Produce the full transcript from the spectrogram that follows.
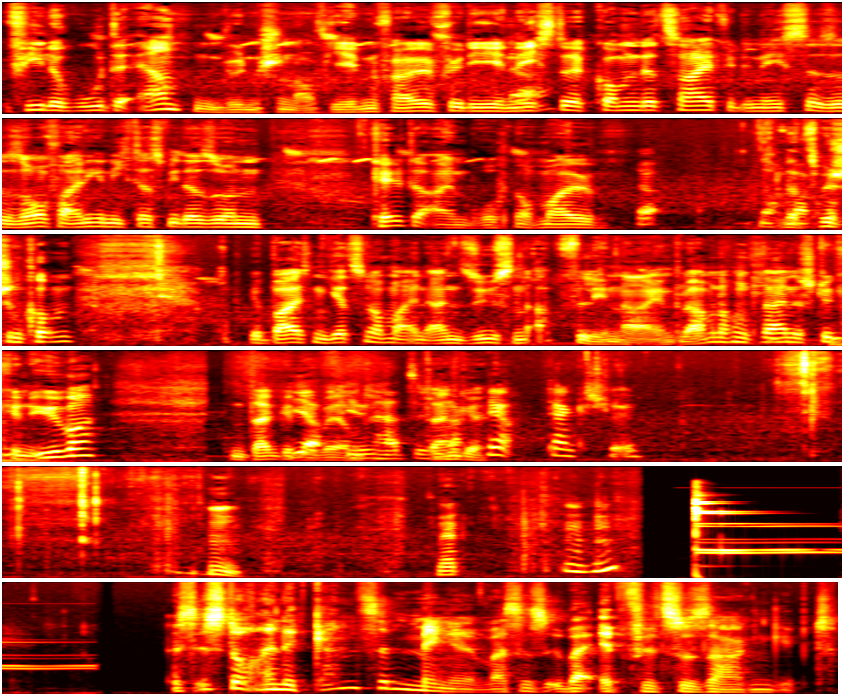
viele gute Ernten wünschen, auf jeden Fall für die nächste kommende Zeit, für die nächste Saison. Vor allen Dingen nicht, dass wieder so ein Kälteeinbruch nochmal Ja. Noch mal dazwischen kommt. Wir beißen jetzt nochmal in einen süßen Apfel hinein. Wir haben noch ein kleines Stückchen über. Und danke Ja, dir, Bernd. vielen herzlichen Danke. Ja, danke schön. Schmeckt. Es ist doch eine ganze Menge, was es über Äpfel zu sagen gibt.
